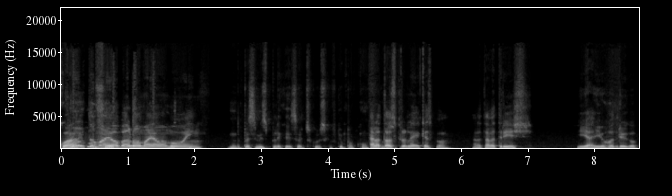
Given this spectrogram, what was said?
Quanto maior valor, maior o amor, hein? Depois você me explica aí seu discurso, que eu fiquei um pouco confuso. Ela torce pro Lakers, pô. Ela tava triste. E aí o Rodrigo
